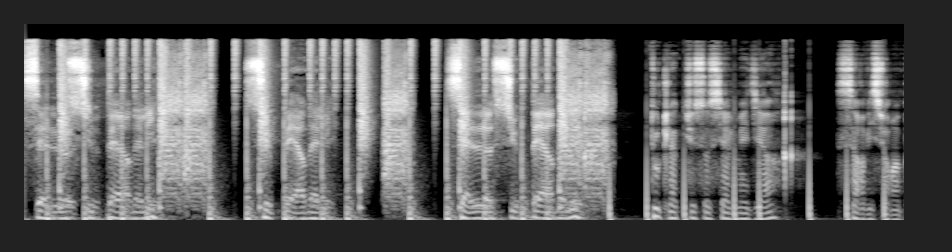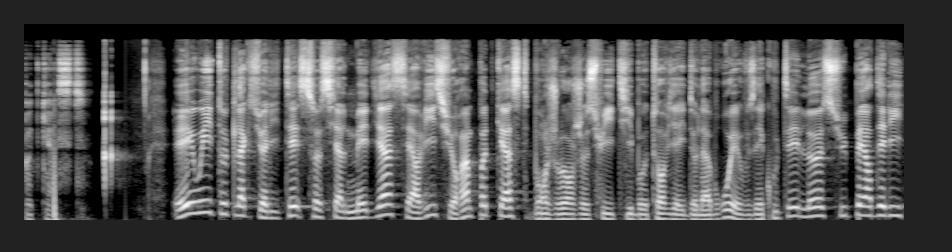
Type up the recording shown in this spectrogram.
C'est le super délit. Super délit. C'est le super délit. Toute l'actu social média servie sur un podcast. Et oui, toute l'actualité social média servie sur un podcast. Bonjour, je suis Thibaut Tourvieille de Labroue et vous écoutez le Super Daily.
